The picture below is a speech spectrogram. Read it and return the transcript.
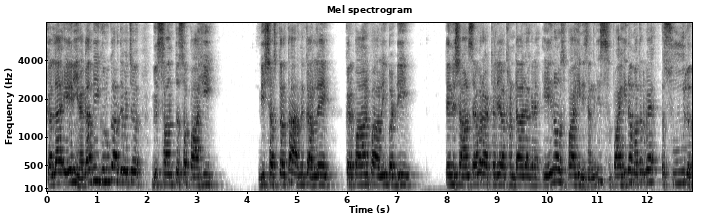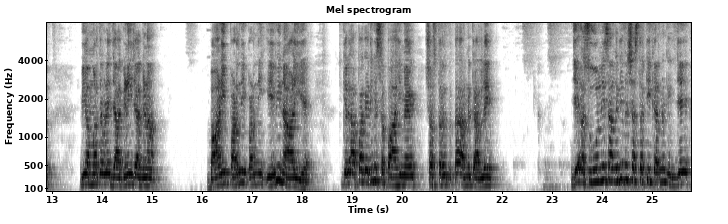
ਕੱਲਾ ਇਹ ਨਹੀਂ ਹੈਗਾ ਵੀ ਗੁਰੂ ਘਰ ਦੇ ਵਿੱਚ ਵੀ ਸੰਤ ਸਿਪਾਹੀ ਵੀ ਸ਼ਸਤਰ ਧਾਰਨ ਕਰ ਲਏ, ਕਿਰਪਾਨ ਪਾ ਲਈ ਵੱਡੀ ਤੇ ਨਿਸ਼ਾਨ ਸਾਹਿਬ ਰੱਖ ਲਿਆ, ਖੰਡਾ ਜਾ ਕੇ ਇਹ ਨਾ ਉਹ ਸਿਪਾਹੀ ਨਹੀਂ ਸੰਗਦੀ। ਸਿਪਾਹੀ ਦਾ ਮਤਲਬ ਹੈ ਅਸੂਲ ਵੀ ਅੰਮ੍ਰਿਤ ਵੇਲੇ ਜਾਗਣੀ ਜਾਗਣਾ, ਬਾਣੀ ਪੜ੍ਹਨੀ ਪੜ੍ਹਨੀ, ਇਹ ਵੀ ਨਾਲ ਹੀ ਹੈ। ਕਿ ਆਪਾਂ ਕਹਿੰਦੇ ਵੀ ਸਿਪਾਹੀ ਮੈਂ ਸ਼ਸਤਰ ਧਾਰਨ ਕਰ ਲਏ। ਜੇ ਅਸੂਲ ਨਹੀਂ ਸੰਗਦੀ, ਫਿਰ ਸ਼ਸਤਰ ਕੀ ਕਰਨਗੇ? ਜੇ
